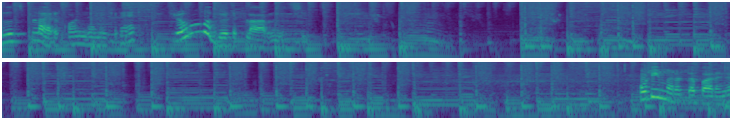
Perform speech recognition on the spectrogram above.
யூஸ்ஃபுல்லாக இருக்கும்னு நினைக்கிறேன். ரொம்ப பியூட்டிஃபுல்லாக இருந்துச்சு. கொடி மரத்தை பாருங்க.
